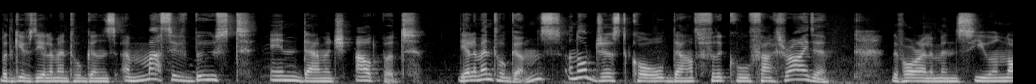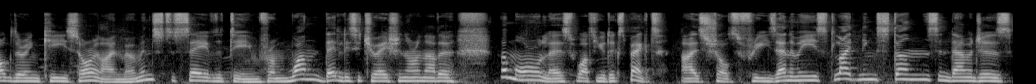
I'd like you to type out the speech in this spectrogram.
but gives the elemental guns a massive boost in damage output. The elemental guns are not just called that for the cool factor either. The four elements you unlock during key storyline moments to save the team from one deadly situation or another are more or less what you'd expect. Ice shots freeze enemies, lightning stuns and damages,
